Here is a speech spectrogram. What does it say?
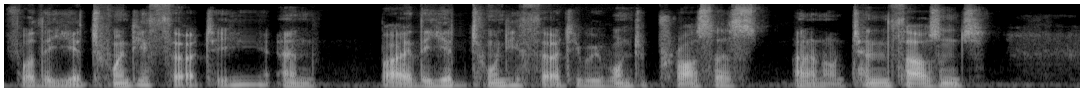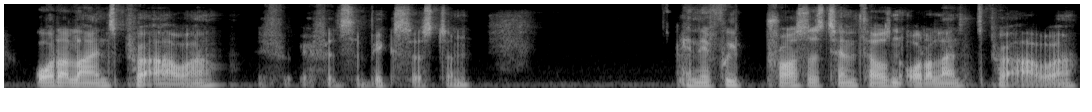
for the year 2030, and by the year 2030, we want to process, I don't know, 10,000 order lines per hour, if, if it's a big system. And if we process 10,000 order lines per hour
